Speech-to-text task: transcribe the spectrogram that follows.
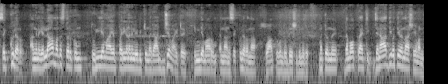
സെക്കുലർ അങ്ങനെ എല്ലാ മതസ്ഥർക്കും തുല്യമായ പരിഗണന ലഭിക്കുന്ന രാജ്യമായിട്ട് ഇന്ത്യ മാറും എന്നാണ് സെക്കുലർ എന്ന വാക്കുകൊണ്ട് ഉദ്ദേശിക്കുന്നത്. മറ്റൊന്ന് ഡെമോക്രാറ്റിക് ജനാധിപത്യം എന്ന ആശയമാണ്.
